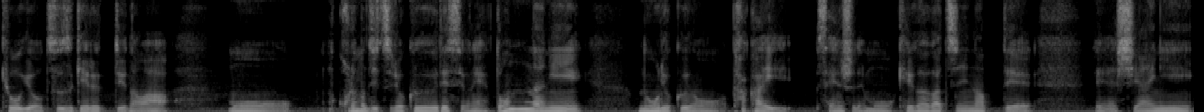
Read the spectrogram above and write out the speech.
競技を続けるっていうのは、もう、これも実力ですよね。どんなに能力の高い選手でも怪我がちになって、えー、試合に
